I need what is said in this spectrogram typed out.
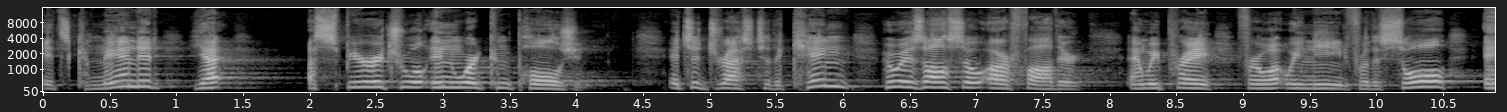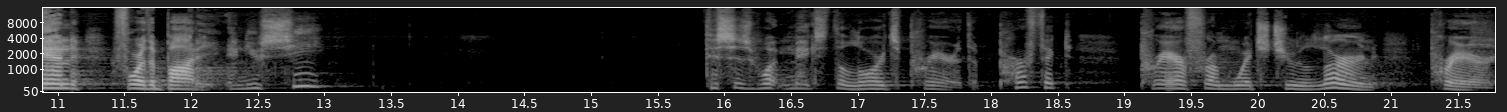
It's commanded, yet a spiritual inward compulsion. It's addressed to the King, who is also our Father, and we pray for what we need for the soul and for the body. And you see, this is what makes the Lord's Prayer the perfect prayer from which to learn prayer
